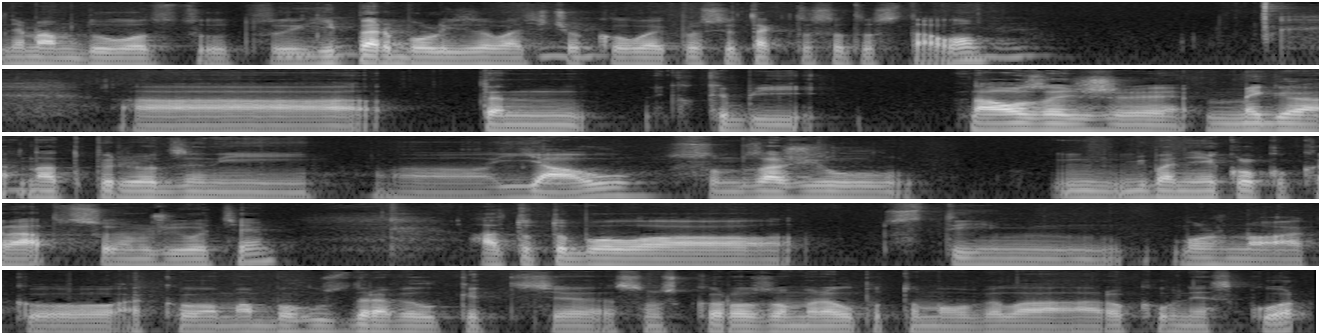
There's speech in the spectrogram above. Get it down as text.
nemám dôvod tu, tu hyperbolizovať mm-hmm. čokoľvek, proste takto sa to stalo. Mm-hmm. A ten ako keby naozaj, že mega nadprirodzený uh, jav som zažil iba niekoľkokrát v svojom živote. A toto bolo s tým možno ako, ako ma Boh uzdravil, keď uh, som skoro zomrel potom o veľa rokov neskôr.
